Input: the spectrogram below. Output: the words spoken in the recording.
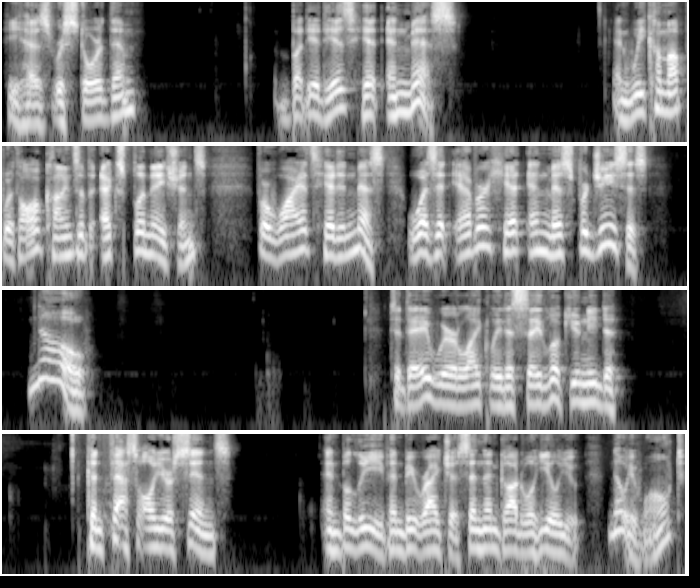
He has restored them, but it is hit and miss. And we come up with all kinds of explanations for why it's hit and miss. Was it ever hit and miss for Jesus? No. Today we're likely to say, look, you need to confess all your sins and believe and be righteous, and then God will heal you. No, He won't.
